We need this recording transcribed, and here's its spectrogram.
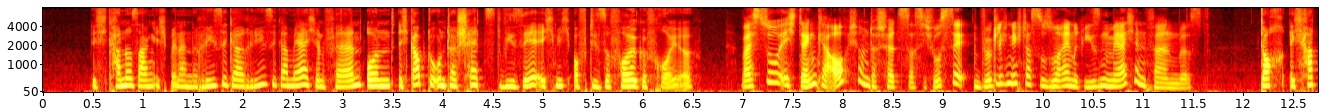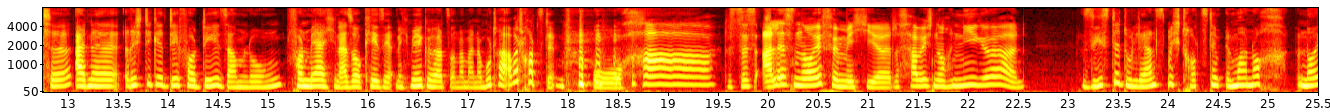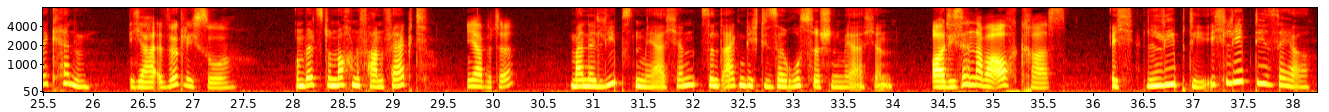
Ich kann nur sagen, ich bin ein riesiger, riesiger Märchenfan und ich glaube, du unterschätzt, wie sehr ich mich auf diese Folge freue. Weißt du, ich denke auch, ich unterschätze das. Ich wusste wirklich nicht, dass du so ein riesen Märchenfan bist. Doch, ich hatte eine richtige DVD-Sammlung von Märchen. Also okay, sie hat nicht mir gehört, sondern meiner Mutter, aber trotzdem. Oha, das ist alles neu für mich hier. Das habe ich noch nie gehört. Siehst du, du lernst mich trotzdem immer noch neu kennen. Ja, wirklich so. Und willst du noch einen Fun Fact? Ja, bitte. Meine liebsten Märchen sind eigentlich diese russischen Märchen. Oh, die sind aber auch krass. Ich lieb die. Ich lieb die sehr.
